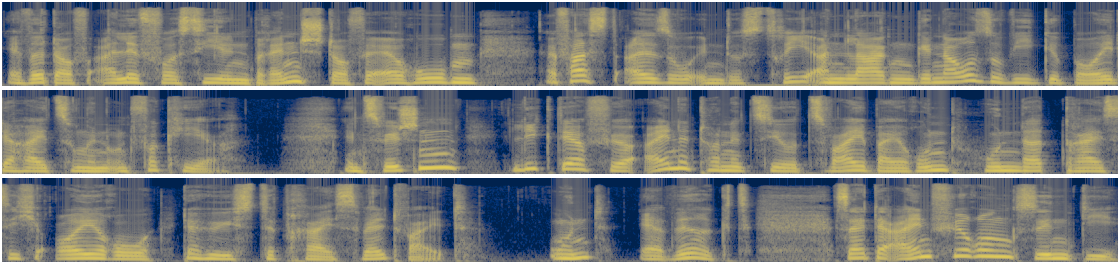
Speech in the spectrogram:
Er wird auf alle fossilen Brennstoffe erhoben, erfasst also Industrieanlagen genauso wie Gebäudeheizungen und Verkehr. Inzwischen liegt er für eine Tonne CO2 bei rund 130 Euro, der höchste Preis weltweit. Und er wirkt. Seit der Einführung sind die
